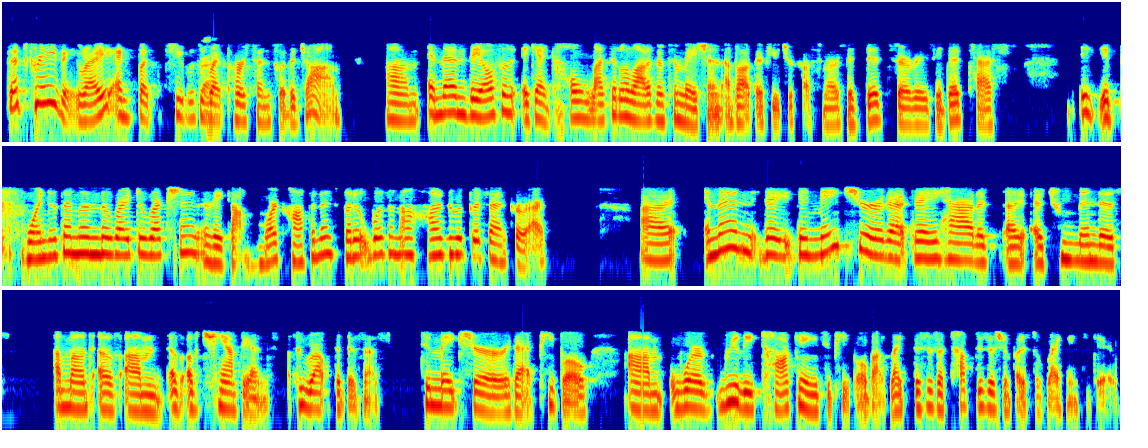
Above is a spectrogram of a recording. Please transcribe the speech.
that's crazy, right? And, but she was the right, right person for the job. Um, and then they also, again, collected a lot of information about their future customers. They did surveys, they did tests, it, it pointed them in the right direction and they got more confidence, but it wasn't a hundred percent correct. Uh, and then they they made sure that they had a, a, a tremendous amount of, um, of of champions throughout the business to make sure that people um, were really talking to people about like this is a tough decision, but it's the right thing to do.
